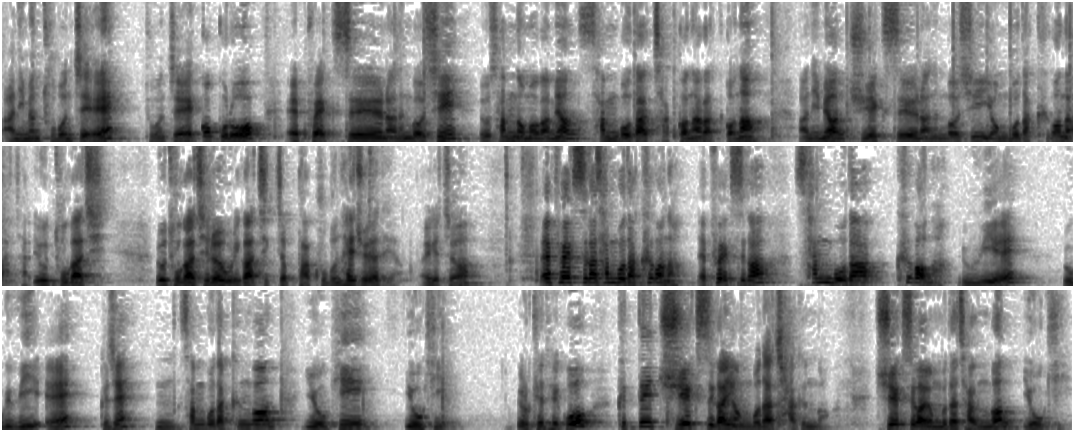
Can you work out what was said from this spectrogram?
아니면 두 번째 두 번째 거꾸로 fx라는 것이 요 3 넘어가면 3보다 작거나 같거나 아니면 gx라는 것이 0보다 크거나 자, 요두 가지 요 두 가지를 우리가 직접 다 구분해 줘야 돼요. 알겠죠? fx가 3보다 크거나 fx가 3보다 크거나 위에 여기 위에 그제? 음, 3보다 큰 건 여기 여기 이렇게 되고 그때 gx가 0보다 작은 거 gx가 0보다 작은 건 여기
